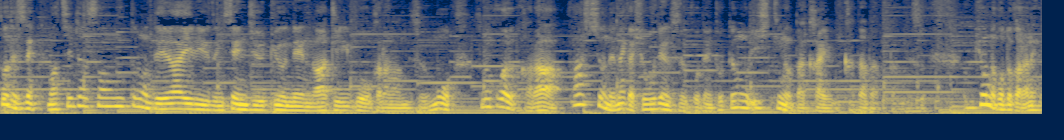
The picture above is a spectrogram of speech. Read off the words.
そうですね。町田さんとの出会いでいうと2019年の秋号からなんですけどもその頃からファッションで何か表現することにとても意識の高い方だったんです。ひょんなことからね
